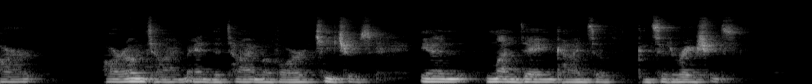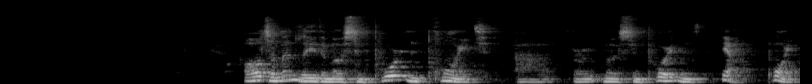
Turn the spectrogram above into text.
our, our own time and the time of our teachers in mundane kinds of considerations. Ultimately, the most important point, uh, or most important, yeah, point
